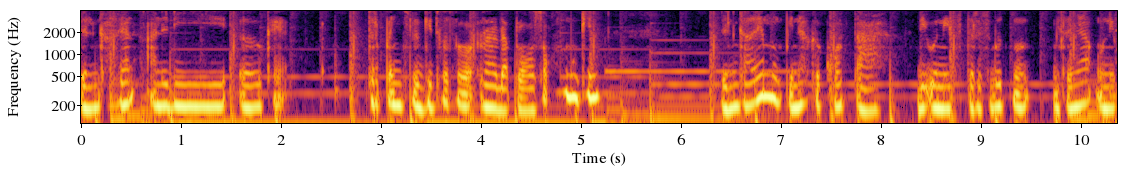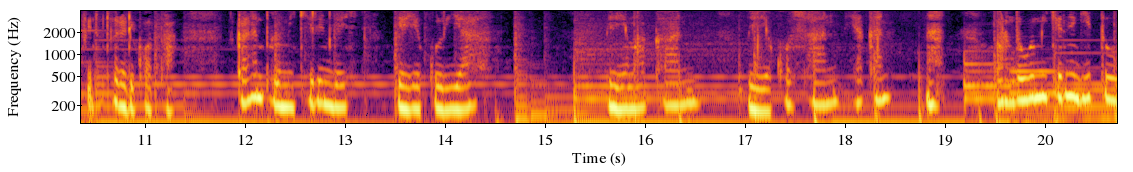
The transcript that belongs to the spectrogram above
Dan kalian ada di uh, kayak terpencil gitu atau rada pelosok mungkin. Dan kalian mau pindah ke kota di univ tersebut misalnya univ itu tuh ada di kota. Kalian perlu mikirin guys biaya kuliah biaya makan biaya kosan ya kan? Nah orang tua gue mikirnya gitu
